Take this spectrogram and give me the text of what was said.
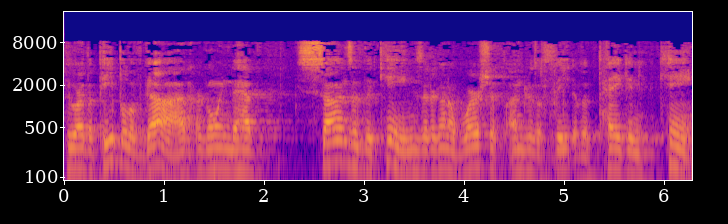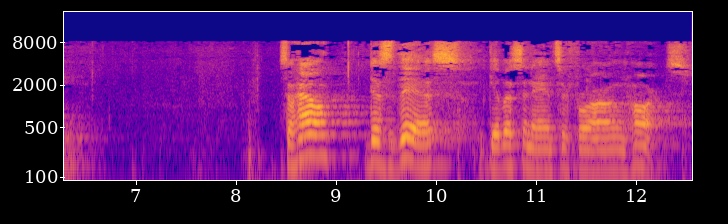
who are the people of God, are going to have sons of the kings that are going to worship under the feet of a pagan king. So how does this give us an answer for our own hearts?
